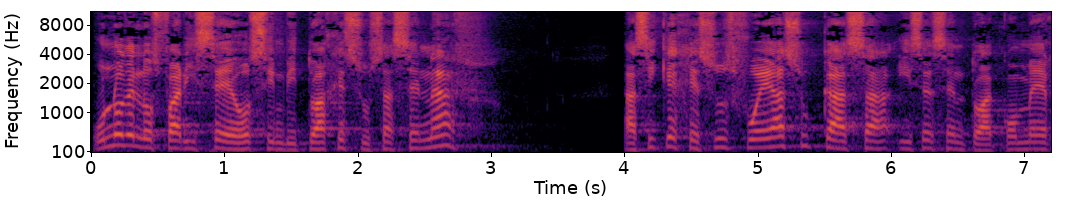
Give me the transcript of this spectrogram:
Uno de los fariseos invitó a Jesús a cenar. Así que Jesús fue a su casa y se sentó a comer.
